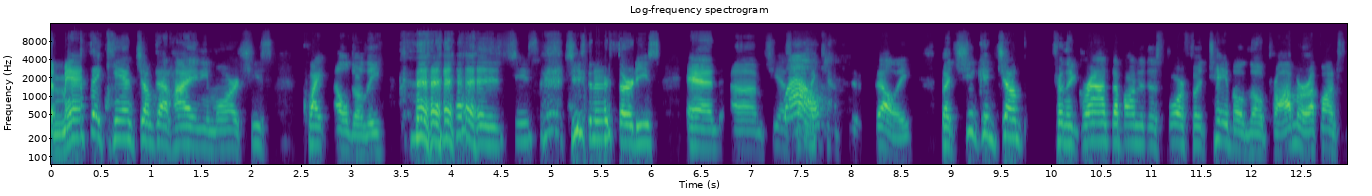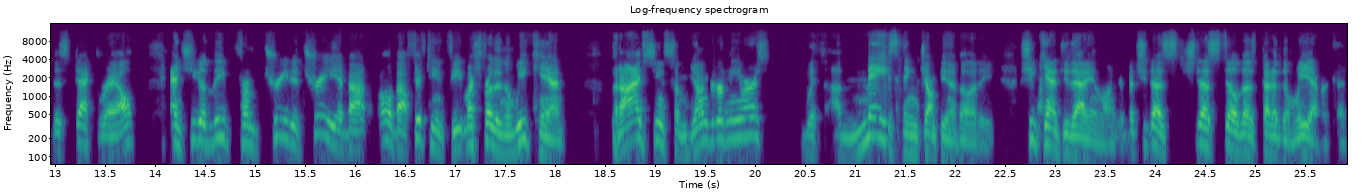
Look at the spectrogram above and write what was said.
Samantha can't jump that high anymore. She's quite elderly. she's she's in her 30s and um, she has wow. a captive belly, but she can jump from the ground up onto this four foot table, no problem, or up onto this deck rail. And she could leap from tree to tree about, oh, about 15 feet, much further than we can. But I've seen some younger lemurs with amazing jumping ability. She can't do that any longer, but she does, she does still does better than we ever could.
